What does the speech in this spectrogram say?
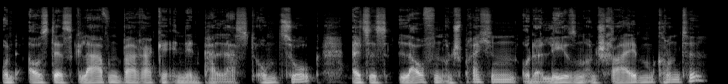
und aus der Sklavenbaracke in den Palast umzog, als es laufen und sprechen oder lesen und schreiben konnte?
